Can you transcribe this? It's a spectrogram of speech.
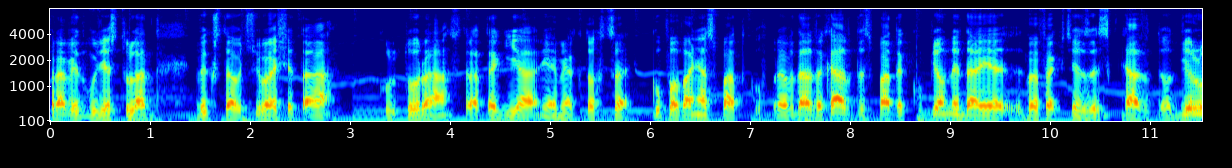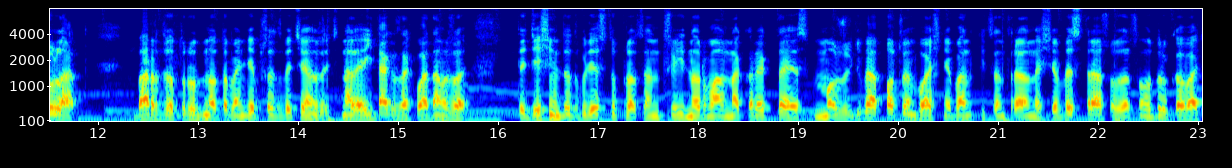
prawie 20 lat wykształciła się ta kultura, strategia, nie wiem jak to chce, kupowania spadków, prawda? Że każdy spadek kupiony daje w efekcie zysk. Każdy, od wielu lat. Bardzo trudno to będzie przezwyciężyć. No ale i tak zakładam, że te 10 do 20%, czyli normalna korekta jest możliwa, po czym właśnie banki centralne się wystraszą, zaczną drukować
